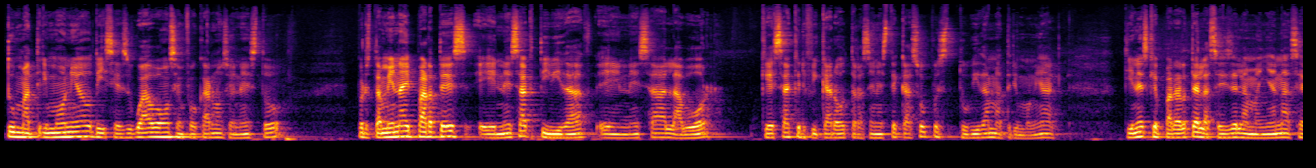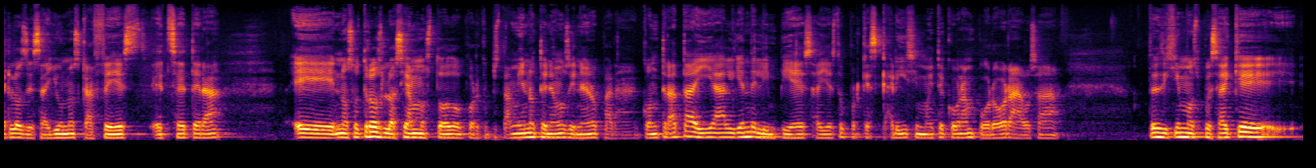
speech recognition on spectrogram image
tu matrimonio dices, wow, vamos a enfocarnos en esto pero también hay partes en esa actividad, en esa labor, que es sacrificar otras. En este caso, pues tu vida matrimonial. Tienes que pararte a las 6 de la mañana a hacer los desayunos, cafés, etc. Eh, nosotros lo hacíamos todo porque pues también no tenemos dinero para contrata ahí a alguien de limpieza y esto porque es carísimo y te cobran por hora, o sea, entonces dijimos pues hay que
